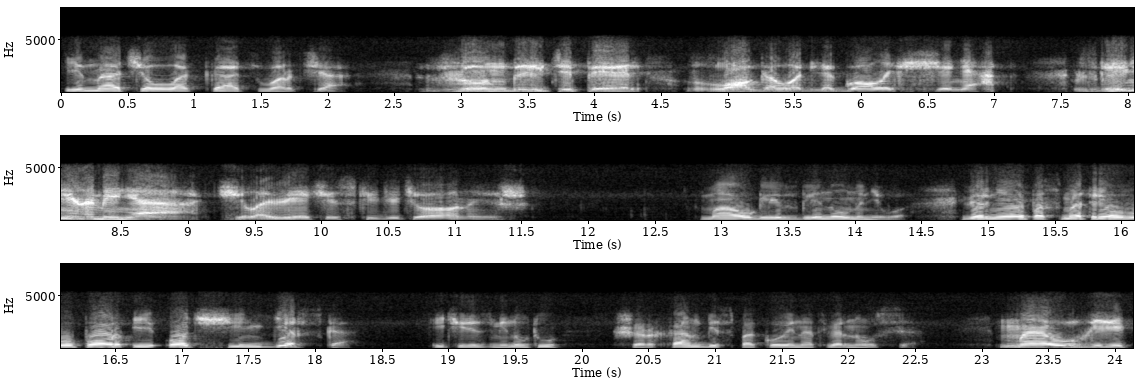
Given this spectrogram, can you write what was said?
и начал лакать ворча. «Джунгли теперь логово для голых щенят!» Взгляни на меня, человеческий детеныш!» Маугли взглянул на него, вернее, посмотрел в упор и очень дерзко. И через минуту Шерхан беспокойно отвернулся. «Маугли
